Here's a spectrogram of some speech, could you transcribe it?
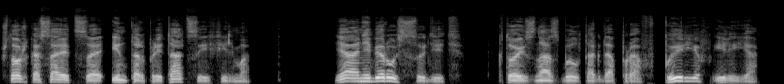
Что же касается интерпретации фильма, я не берусь судить, кто из нас был тогда прав, Пырьев или я.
